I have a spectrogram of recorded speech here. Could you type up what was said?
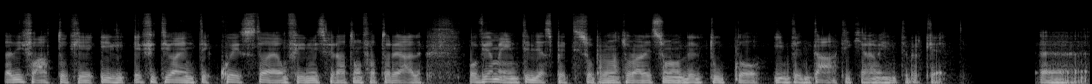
Sta di fatto che il, effettivamente questo è un film ispirato a un fatto reale. Ovviamente gli aspetti soprannaturali sono del tutto inventati chiaramente perché eh,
